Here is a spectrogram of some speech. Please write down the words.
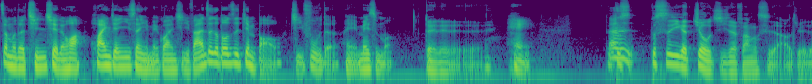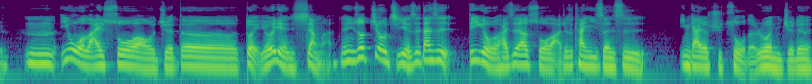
这么的亲切的话，换一间医生也没关系，反正这个都是健保给付的，嘿，没什么，对对对对对，嘿。但是不是一个救急的方式啊，我觉得。嗯，以我来说啊，我觉得对，有一点像啦。你说救急也是，但是第一个我还是要说啦，就是看医生是应该要去做的。如果你觉得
